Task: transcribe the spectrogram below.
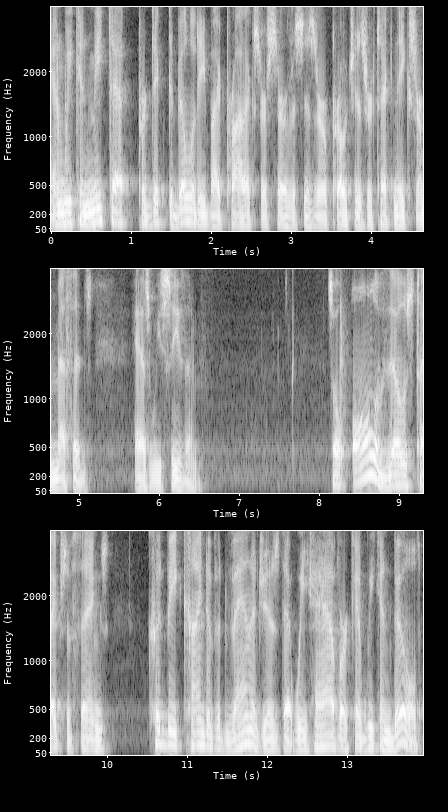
And we can meet that predictability by products or services or approaches or techniques or methods as we see them. So, all of those types of things could be kind of advantages that we have or can, we can build.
